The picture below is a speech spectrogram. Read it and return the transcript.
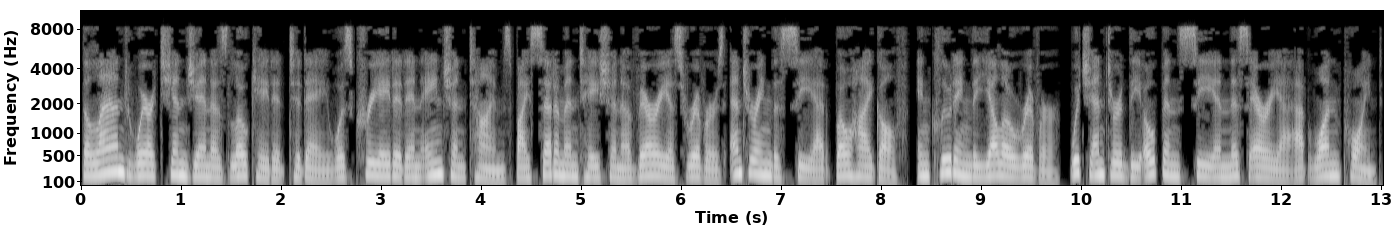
The land where Tianjin is located today was created in ancient times by sedimentation of various rivers entering the sea at Bohai Gulf, including the Yellow River, which entered the open sea in this area at one point.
